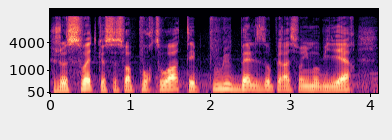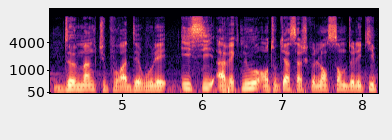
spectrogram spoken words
Je souhaite que ce soit pour toi tes plus belles opérations immobilières demain que tu pourras dérouler ici avec nous. En tout cas, sache que l'ensemble de l'équipe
